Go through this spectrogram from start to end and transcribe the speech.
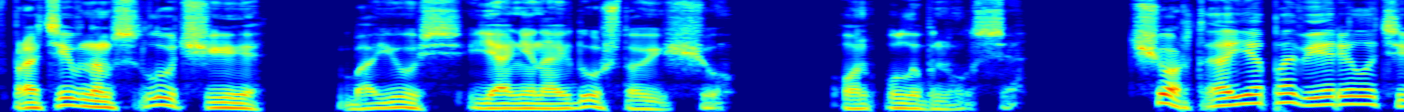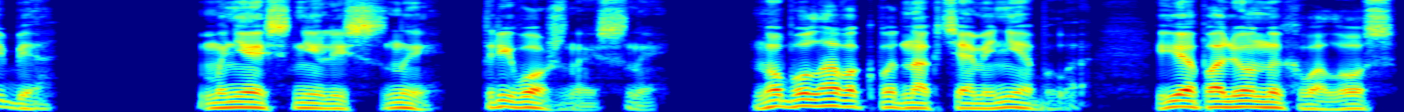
В противном случае, боюсь, я не найду, что ищу». Он улыбнулся. «Черт, а я поверила тебе». Мне снились сны, тревожные сны. Но булавок под ногтями не было, и опаленных волос,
